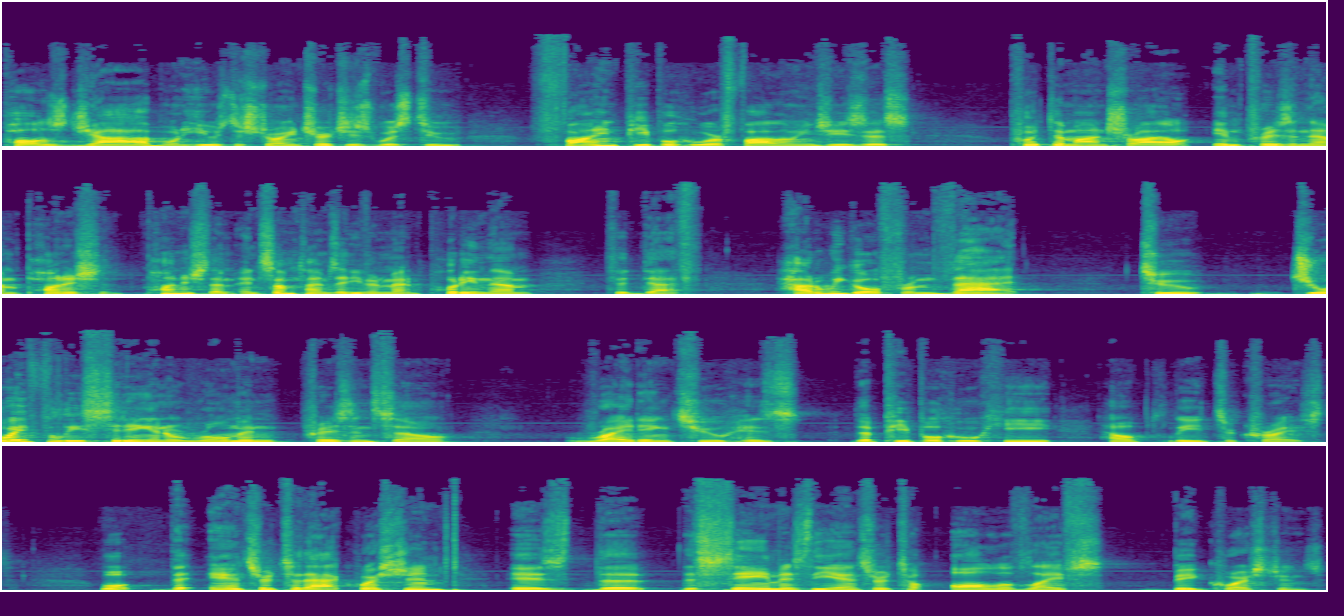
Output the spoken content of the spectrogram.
Paul's job when he was destroying churches was to find people who were following Jesus, put them on trial, imprison them, punish, punish them, and sometimes that even meant putting them to death. How do we go from that to joyfully sitting in a Roman prison cell writing to his, the people who he helped lead to Christ? Well, the answer to that question is the, the same as the answer to all of life's big questions.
